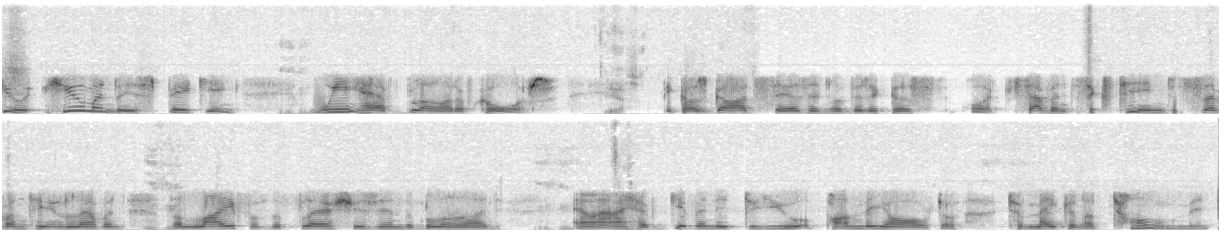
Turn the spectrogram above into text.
hu- humanly speaking, we have blood, of course. Yes. because God says in Leviticus what seven, 16, 17, 11, the life of the flesh is in the blood, Mm-hmm. and I have given it to you upon the altar to make an atonement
